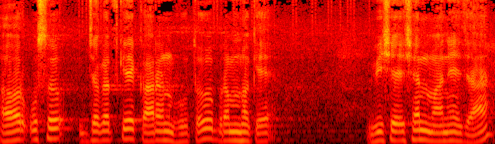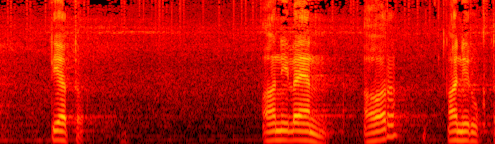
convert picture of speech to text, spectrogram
और उस जगत के कारणभूत ब्रह्म के विशेषण माने जाए त्यत, अनिलयन और अनिरुक्त।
